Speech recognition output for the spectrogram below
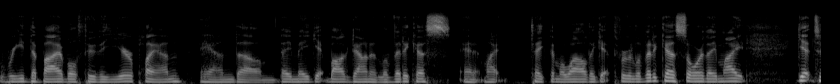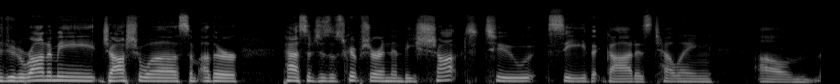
read the Bible through the year plan, and um, they may get bogged down in Leviticus, and it might take them a while to get through Leviticus, or they might get to Deuteronomy, Joshua, some other passages of Scripture, and then be shocked to see that God is telling um,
